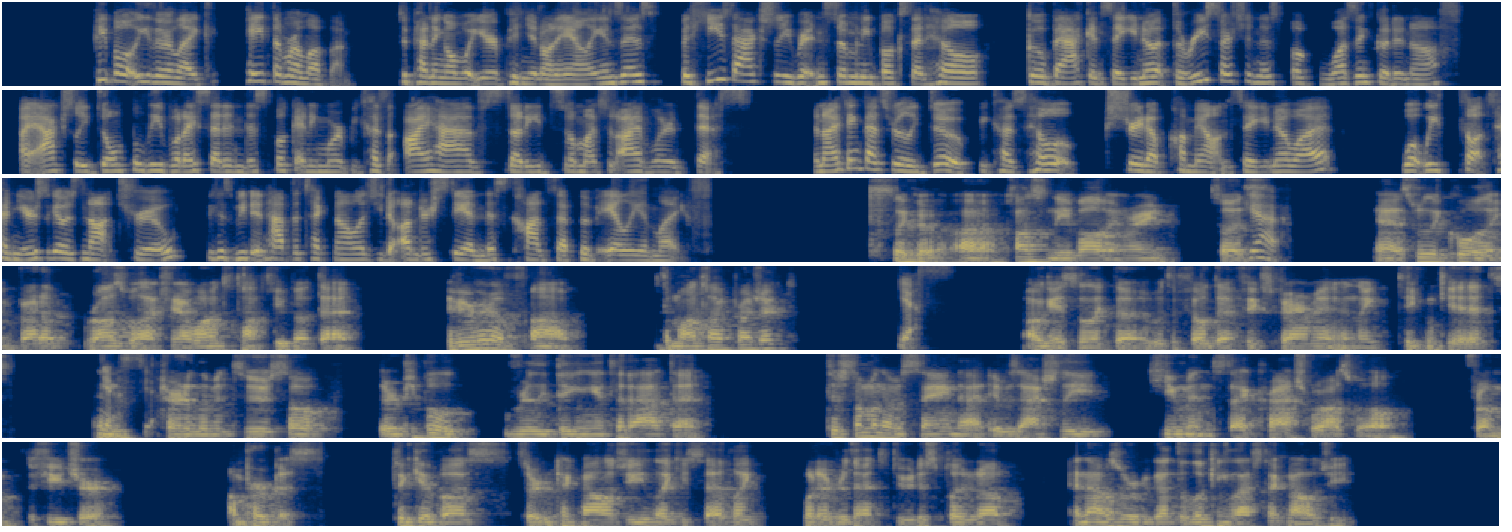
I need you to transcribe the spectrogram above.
people either like hate them or love them, depending on what your opinion on aliens is. But he's actually written so many books that he'll go back and say, you know what, the research in this book wasn't good enough. I actually don't believe what I said in this book anymore because I have studied so much and I've learned this. And I think that's really dope because he'll straight up come out and say, you know what? What we thought 10 years ago is not true because we didn't have the technology to understand this concept of alien life. It's like a uh, constantly evolving, right? So it's, yeah. Yeah, it's really cool that you brought up Roswell. Actually, I wanted to talk to you about that. Have you ever heard of uh, the Montauk Project? Yes. Okay, so like the with the Philadelphia experiment and like taking kids and Yes, yes. turning them into so there are people really digging into that that there's someone that was saying that it was actually humans that crashed Roswell from the future on purpose to give us certain technology, like you said, like whatever they had to do to split it up. And that was where we got the looking glass technology.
